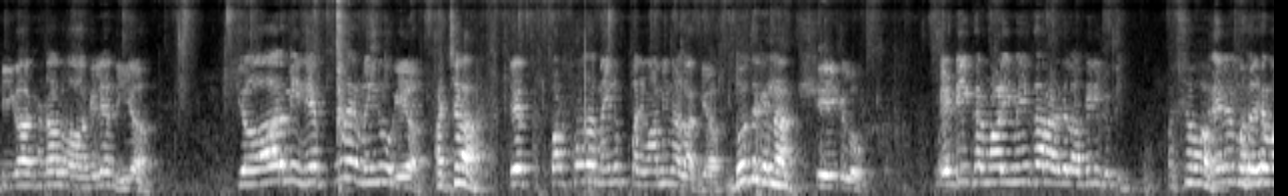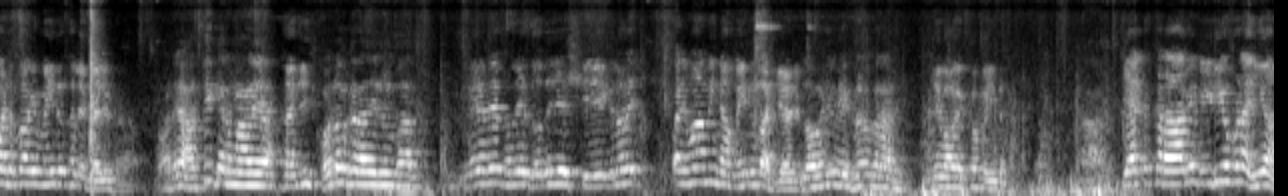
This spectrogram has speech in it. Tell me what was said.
ਟੀਕਾ ਠੰਡਾ ਲਵਾ ਕੇ ਲਿਆਂਦੀ ਆ। 4 ਮਹੀਨੇ ਪੂਰੇ ਮਹੀਨੇ ਹੋ ਗਏ ਆ। ਅੱਛਾ। ਤੇ ਪਰਸੋਂ ਦਾ ਮੈਨੂੰ ਪੰਜਵਾਂ ਮਹੀਨਾ ਲੱਗ ਗਿਆ। ਦੁੱਧ ਕਿੰਨਾ? 6 ਕਿਲੋ। ਐਡੀ ਕਰਮ ਵਾਲੀ ਮੈਂ ਘਰ ਆੜ ਕੇ ਲਾਦੀ ਨਹੀਂ ਚੁੱਕੀ ਅੱਛਾ। ਐਵੇਂ ਮਹਲੇ ਵੰਡ ਪਾ ਕੇ ਮੈਂ ਦੇ ਥੱਲੇ ਬਹਿ ਜਾ ਤੁਹਾਡੇ ਹੱਥ ਹੀ ਕਰਮ ਵਾਲੇ ਆ। ਹਾਂਜੀ। ਖੋਲੋ ਕਰਾ ਇਹਨੂੰ ਬਾਹਰ। ਮੇਰੇ ਦੇ ਥੱਲੇ ਦੁੱਧ ਜੇ 6 ਕਿਲੋ ਤੇ ਪੰਜਵਾਂ ਮਹੀਨਾ ਮੈਨੂੰ ਲੱਗ ਗਿਆ ਜੀ। ਲਓ ਜੀ ਵੇਖ ਲਓ ਕਰਾ ਦੇ। ਇਹ ਵਾ ਵੇਖੋ ਮੈਂ ਦਾ ਚੈੱਕ ਕਰਾ ਕੇ ਵੀਡੀਓ ਬਣਾਈ ਆ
